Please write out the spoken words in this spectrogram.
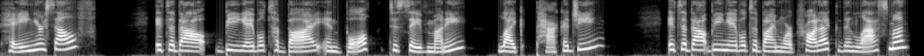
paying yourself. It's about being able to buy in bulk to save money, like packaging. It's about being able to buy more product than last month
